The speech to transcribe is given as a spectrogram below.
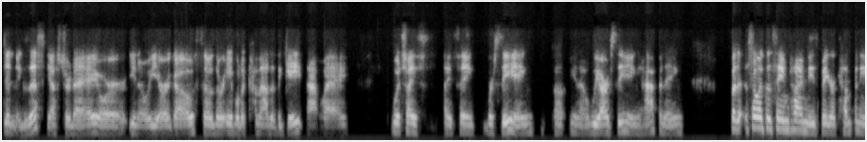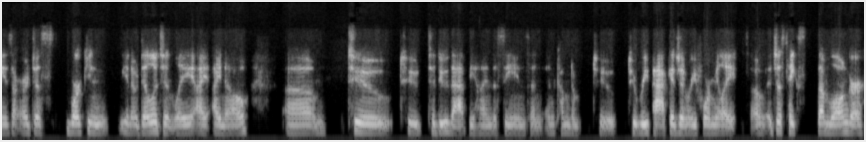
didn't exist yesterday or you know a year ago. So they're able to come out of the gate that way which i i think we're seeing uh, you know we are seeing happening but so at the same time these bigger companies are, are just working you know diligently i i know um, to to to do that behind the scenes and and come to to to repackage and reformulate so it just takes them longer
